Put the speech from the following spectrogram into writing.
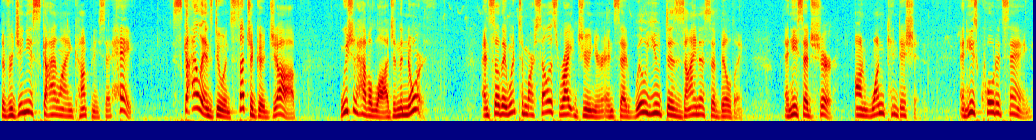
the Virginia Skyline Company said, hey, Skyline's doing such a good job, we should have a lodge in the north. And so they went to Marcellus Wright Jr. and said, will you design us a building? And he said, sure, on one condition. And he's quoted saying,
